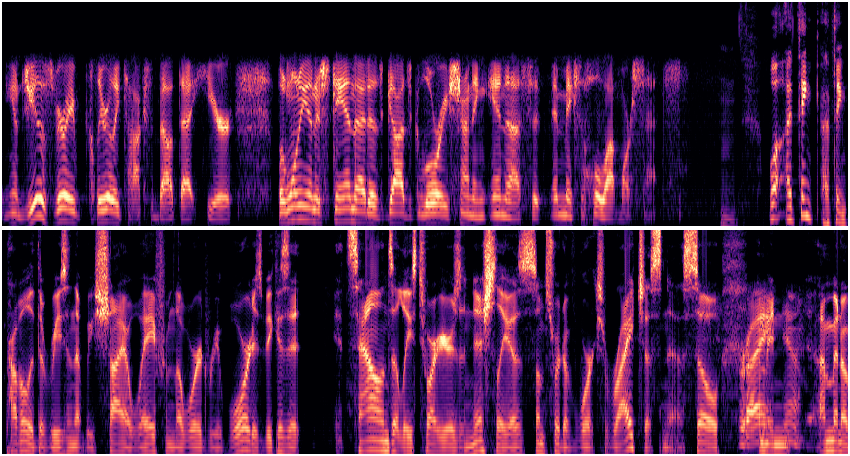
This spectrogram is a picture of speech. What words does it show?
you know, Jesus very clearly talks about that here. But when we understand that as God's glory shining in us, it, it makes a whole lot more sense. Hmm. Well, I think I think probably the reason that we shy away from the word reward is because it it sounds at least to our ears initially as some sort of works righteousness. So, right, I mean, yeah. I'm going to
